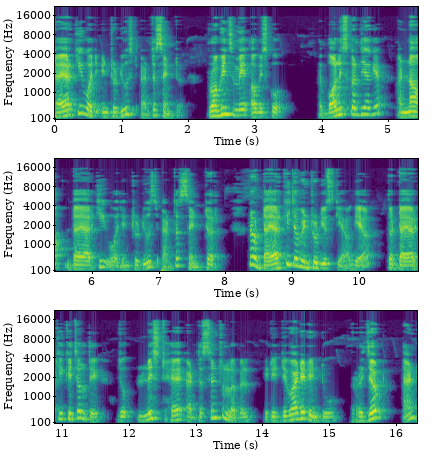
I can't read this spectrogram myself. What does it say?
diarchy was introduced at the centre province में अब इसको एबॉलिश कर दिया गया. And now diarchy was introduced at the centre now diarchy जब इंट्रोड्यूस किया गया तो डायरकी के चलते जो लिस्ट है at the central level it is divided into reserve and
